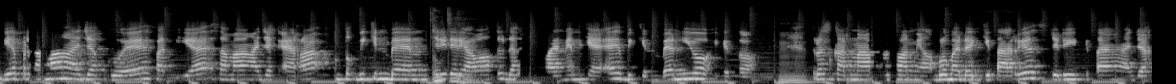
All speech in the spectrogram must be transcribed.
Dia pertama ngajak gue, Fatia, sama ngajak Era untuk bikin band. Jadi Oke. dari awal tuh udah planning kayak eh bikin band yuk gitu. Mm-mm. Terus karena personil belum ada gitaris, jadi kita ngajak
